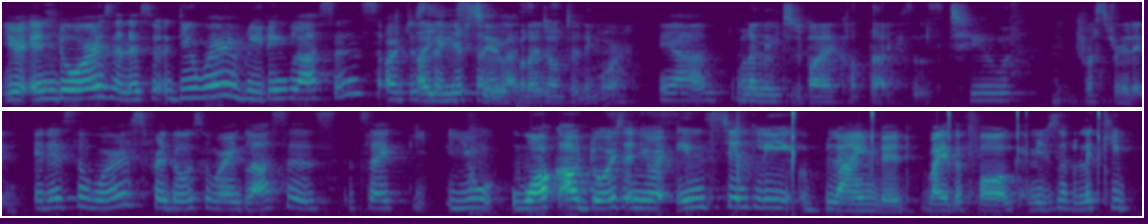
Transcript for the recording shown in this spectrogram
you're indoors, and it's, do you wear reading glasses or just I like your used to, sunglasses? but I don't anymore. Yeah, When I moved to Dubai, I cut that because it was too frustrating. It is the worst for those who wear glasses. It's like you walk outdoors and you're instantly blinded by the fog, and you just have to like keep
